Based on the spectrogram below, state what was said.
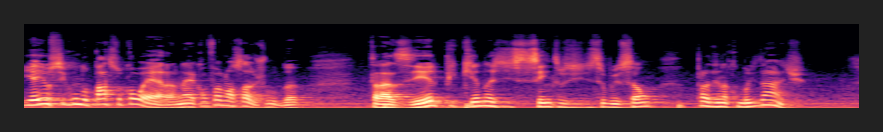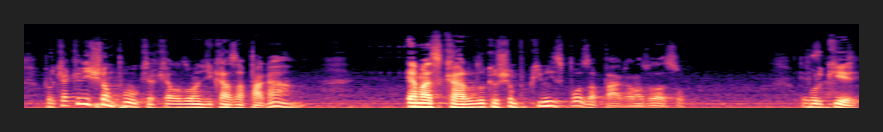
E aí o segundo passo qual era, né? Qual foi a nossa ajuda? Trazer pequenos centros de distribuição para dentro da comunidade. Porque aquele shampoo que aquela dona de casa pagar é mais caro do que o shampoo que minha esposa paga na Zona Sul. Por Exato. quê?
